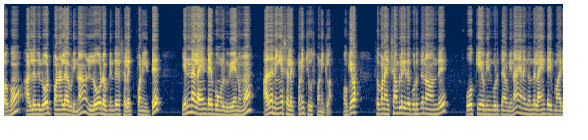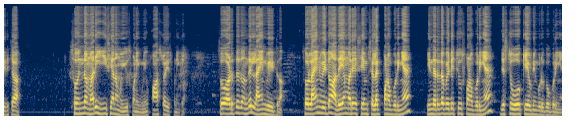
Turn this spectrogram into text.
ஆகும். அல்லது லோட் பண்ணலை அப்படின்னா லோட் அப்படின்றத செலக்ட் பண்ணிவிட்டு என்ன லைன் டைப் உங்களுக்கு வேணுமோ அதை நீங்கள் செலக்ட் பண்ணி சூஸ் பண்ணிக்கலாம். ஓகேவா ஸோ இப்போ நான் எக்ஸாம்பிளுக்கு இதை கொடுத்து நான் வந்து ஓகே அப்படின்னு கொடுத்தேன் அப்படின்னா எனக்கு வந்து லைன் டைப் மாறிடுச்சா? ஸோ இந்த மாதிரி ஈஸியாக நம்ம யூஸ் பண்ணிக்க முடியும். ஃபாஸ்ட்டாக யூஸ் பண்ணிக்கலாம். ஸோ அடுத்தது வந்து லைன் வெயிட் தான். ஸோ லைன் வெயிட்டும் அதே மாதிரியே சேம் செலக்ட் பண்ண போகிறீங்க இந்த இடத்துல போயிட்டு சூஸ் பண்ண போகிறீங்க ஜஸ்ட் ஓகே அப்படின்னு கொடுக்க போகிறீங்க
